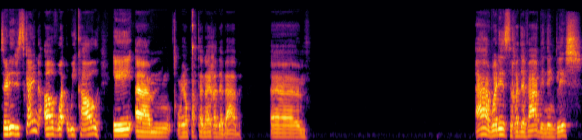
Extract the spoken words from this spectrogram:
So it is kind of what we call a um voyons, partenaire redevable um ah what is redevable in english?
